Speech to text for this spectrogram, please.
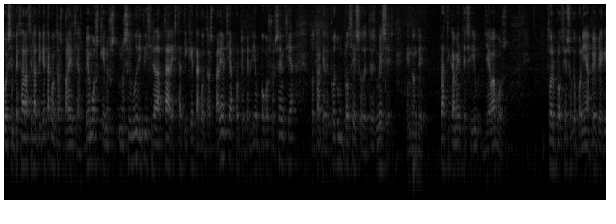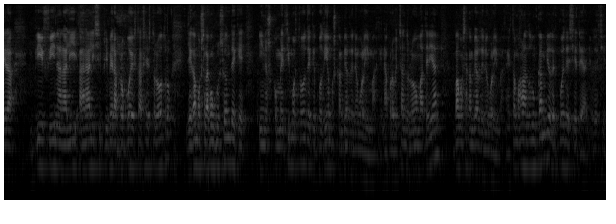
pues empezar a hacer la etiqueta con transparencias. Vemos que nos, es muy difícil adaptar esta etiqueta con transparencia porque perdía un poco su esencia. Total, que después de un proceso de tres meses en donde prácticamente llevamos todo el proceso que ponía Pepe, que era briefing, análisis, primera propuesta, esto, lo otro, llegamos a la conclusión de que, y nos convencimos todos de que podíamos cambiar de nuevo la imagen. Aprovechando el nuevo material, vamos a cambiar de nuevo la imagen. Estamos hablando de un cambio después de siete años, es decir,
